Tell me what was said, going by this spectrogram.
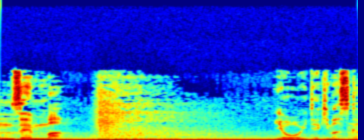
3000万。用意できますか？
